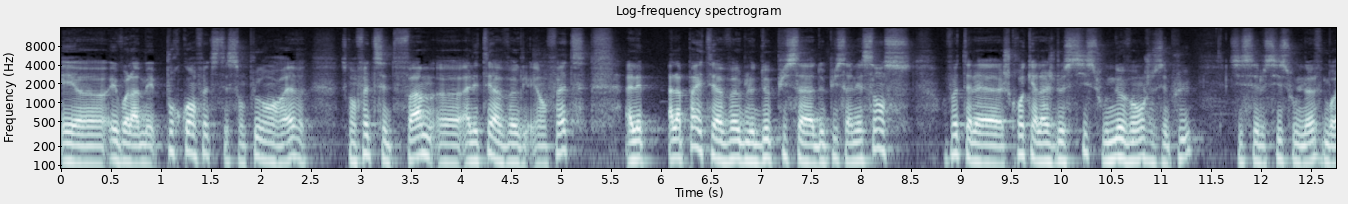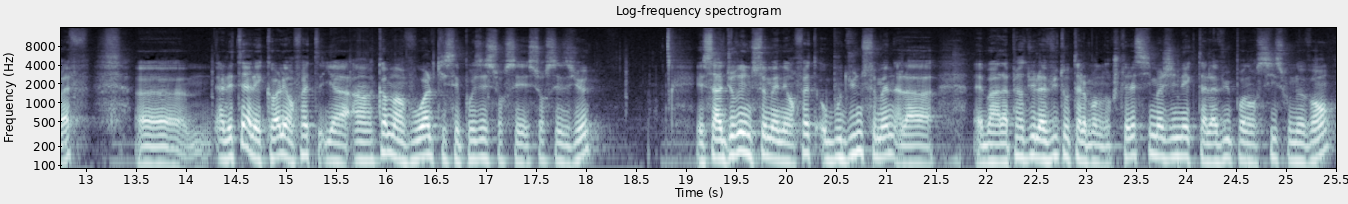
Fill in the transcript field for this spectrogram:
Et, euh, et, voilà, mais pourquoi en fait c'était son plus grand rêve? Parce qu'en fait cette femme, elle était aveugle. Et en fait, elle n'a pas été aveugle depuis sa, naissance. En fait, je crois qu'à l'âge de 6 ou 9 ans, je sais plus, si c'est le 6 ou le 9, bref. Euh, elle était à l'école et en fait, il y a comme un voile qui s'est posé sur ses, sur ses yeux. Et ça a duré une semaine. Et en fait, au bout d'une semaine, elle a, eh ben, elle a perdu la vue totalement. Donc je te laisse imaginer que tu as la vue pendant 6 ou 9 ans.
